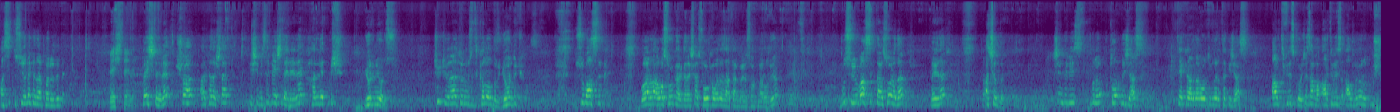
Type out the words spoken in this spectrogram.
asitli suya ne kadar para ödedi? 5 TL. 5 TL. Şu an arkadaşlar işimizi 5 TL ile halletmiş görünüyoruz. Çünkü radyatörümüzün tıkalı olduğunu gördük. Su bastık. Bu arada hava soğuk arkadaşlar. Soğuk havada zaten böyle sorunlar oluyor. Bu suyu bastıktan sonra da beyler açıldı. Şimdi biz bunu toplayacağız. Tekrardan hortumları takacağız. Antifriz koyacağız ama antifriz almayı unutmuş.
